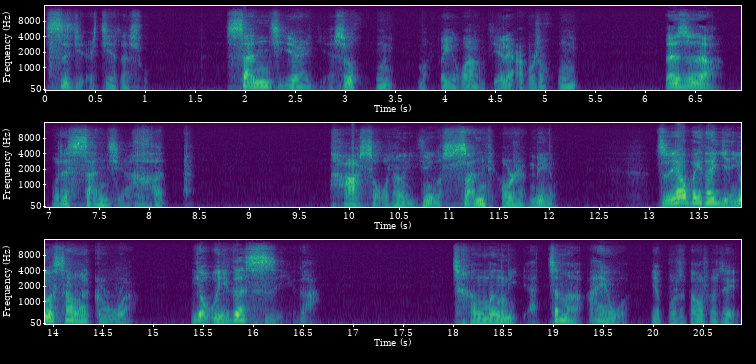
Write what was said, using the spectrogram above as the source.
四姐接着说，三姐也是狐女，废话姐俩不是狐女，但是啊，我这三姐狠，他手上已经有三条人命了，只要被他引诱上了钩啊，有一个死一个。承蒙你呀这么爱我，也不知道说这。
